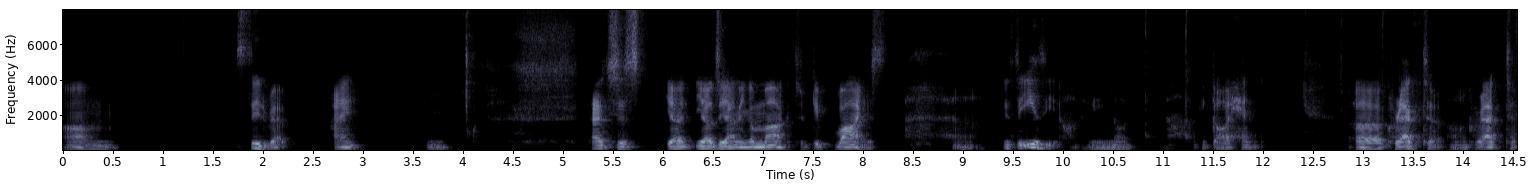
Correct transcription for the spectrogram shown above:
um syllable，哎，嗯，that's just 要要这样的一个 mark to devise，uh, it's easy 啊，你 know 你 go ahead，呃，character 啊，character，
